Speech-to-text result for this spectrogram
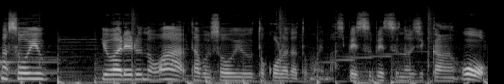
まあ、そういう言われるのは多分そういうところだと思います。別々の時間を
